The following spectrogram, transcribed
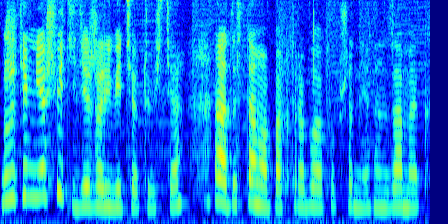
Możecie mnie oświecić, jeżeli wiecie oczywiście. A, to jest ta mapa, która była poprzednio, ten zamek.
